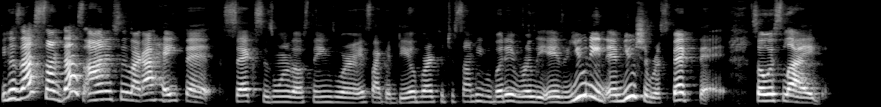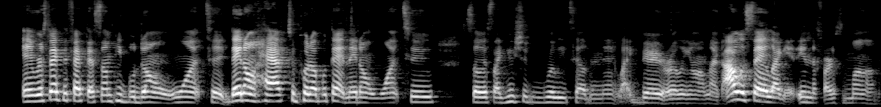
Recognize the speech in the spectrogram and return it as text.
because that's some that's honestly like I hate that sex is one of those things where it's like a deal breaker to some people, but it really is, and you need and you should respect that. So it's like and respect the fact that some people don't want to they don't have to put up with that and they don't want to. So it's like you should really tell them that like very early on. Like I would say like in the first month,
